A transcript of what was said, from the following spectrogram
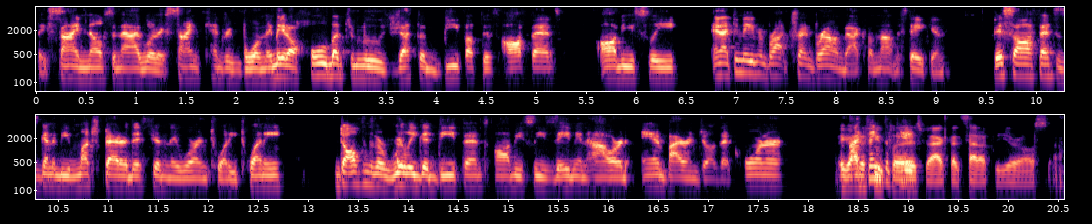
They signed Nelson Agholor. They signed Kendrick Bourne. They made a whole bunch of moves just to beef up this offense, obviously. And I think they even brought Trent Brown back, if I'm not mistaken. This offense is going to be much better this year than they were in 2020. Dolphins have a really good defense. Obviously, Xavier Howard and Byron Jones at corner. They got I a think few players back that sat out the year also.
